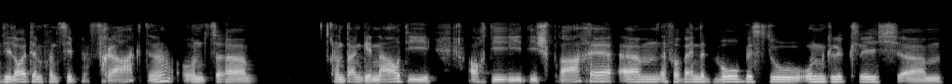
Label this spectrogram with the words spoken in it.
die Leute im Prinzip fragt ne? und äh, und dann genau die auch die die Sprache ähm, verwendet, wo bist du unglücklich, ähm,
